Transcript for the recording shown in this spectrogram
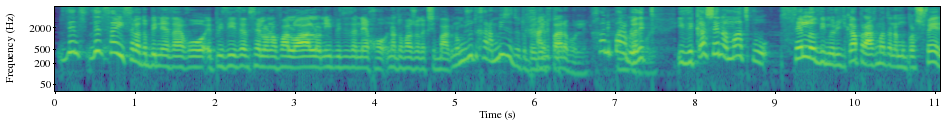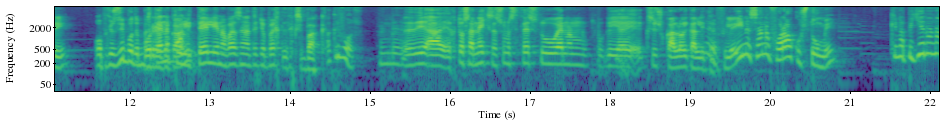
δεν, δεν θα ήθελα τον Πινέδα εγώ επειδή δεν θέλω να βάλω άλλον ή επειδή δεν έχω να τον βάζω δεξιμπάκ. Νομίζω ότι χαραμίζεται το παιδί Χάνει αυτό. πάρα πολύ. Χάνει πάρα Χάνει πολύ. πάρα Δηλαδή, ειδικά σε ένα μάτς που θέλω δημιουργικά πράγματα να μου προσφέρει, οποιοδήποτε μπορεί Βασικά να είναι το κάνει. πολυτέλεια να βάζει ένα τέτοιο παίχτη δεξί μπακ. Ακριβώς. Δηλαδή, εκτός αν έχεις στη θέση του έναν που ε, εξίσου καλό ή Ναι, καλύτερο. φίλε, είναι σαν να φοράω κουστούμι και να πηγαίνω να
